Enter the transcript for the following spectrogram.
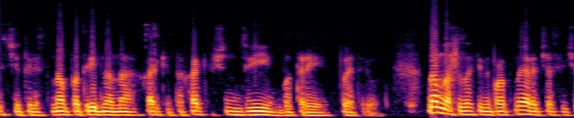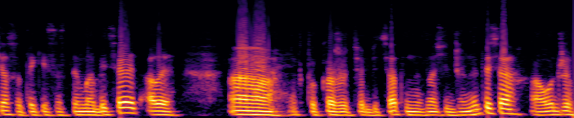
С-400. Нам потрібно на Харків та Харківщину дві батареї Петріот. Нам наші західні партнери час від часу такі системи обіцяють, але а, як то кажуть, обіцяти не значить женитися. А отже,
